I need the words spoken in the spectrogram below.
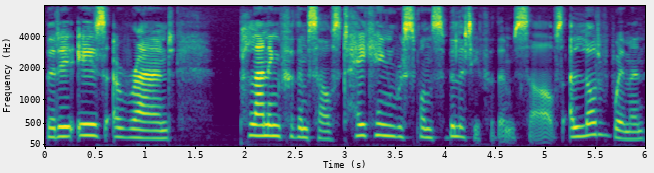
But it is around planning for themselves, taking responsibility for themselves. A lot of women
